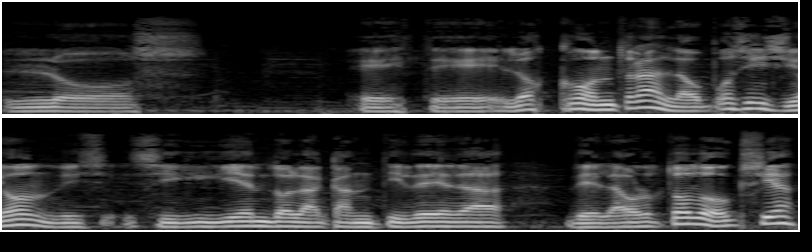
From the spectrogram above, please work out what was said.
los este, los contras, la oposición, siguiendo la cantidad de la ortodoxia,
